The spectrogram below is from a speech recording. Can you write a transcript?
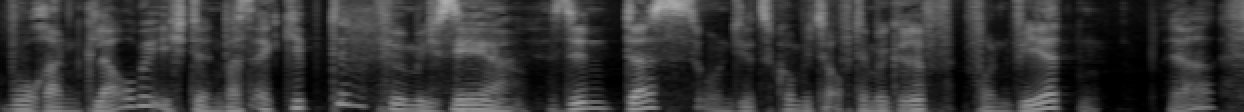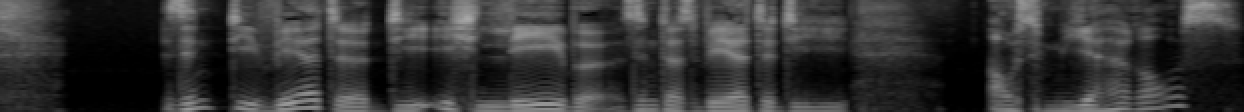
woran glaube ich denn? Was ergibt denn für mich Sinn? Ja. Sind das, und jetzt komme ich auf den Begriff von Werten, ja, sind die Werte, die ich lebe, sind das Werte, die aus mir heraus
